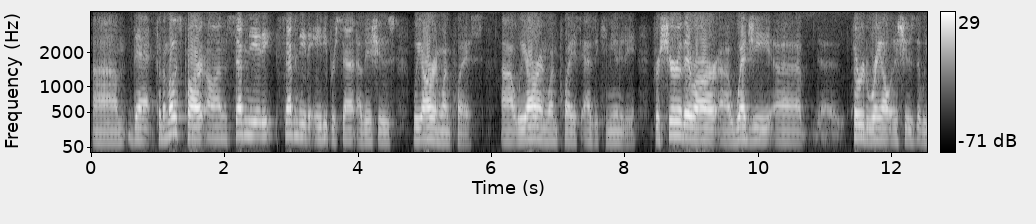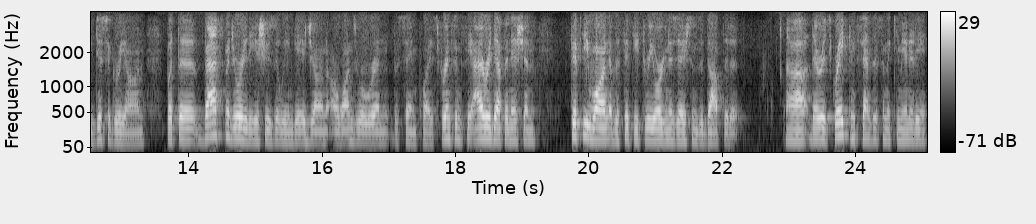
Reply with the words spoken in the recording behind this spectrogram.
um, that for the most part, on 70, 80, 70 to 80 percent of issues, we are in one place. Uh, we are in one place as a community. For sure, there are uh, wedgy uh, uh, third rail issues that we disagree on, but the vast majority of the issues that we engage on are ones where we're in the same place. For instance, the IHRA definition, 51 of the 53 organizations adopted it. Uh, there is great consensus in the community,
